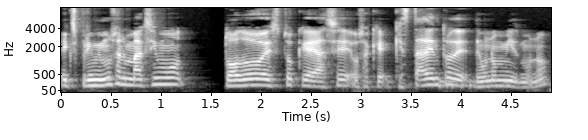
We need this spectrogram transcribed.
exprimimos al máximo todo esto que hace, o sea, que, que está dentro de, de uno mismo, ¿no?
